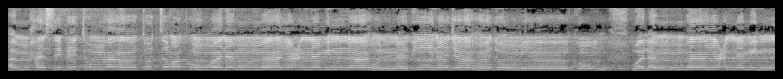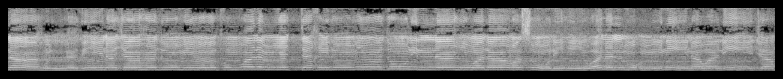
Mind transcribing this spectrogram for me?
أم حسبتم أن تتركوا ولما يعلم الله الذين جاهدوا منكم ولما يعلم الله الذين جاهدوا منكم ولم يتخذوا من دون الله ولا رسوله ولا المؤمنين وليجا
